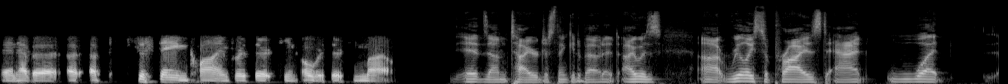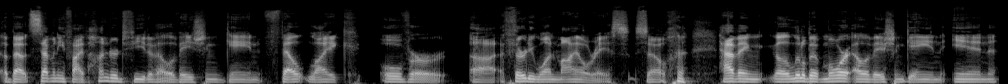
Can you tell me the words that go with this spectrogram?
and have a, a, a sustained climb for 13 over 13 miles. It's, I'm tired just thinking about it. I was uh, really surprised at what about 7,500 feet of elevation gain felt like over uh, a 31 mile race. So having a little bit more elevation gain in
